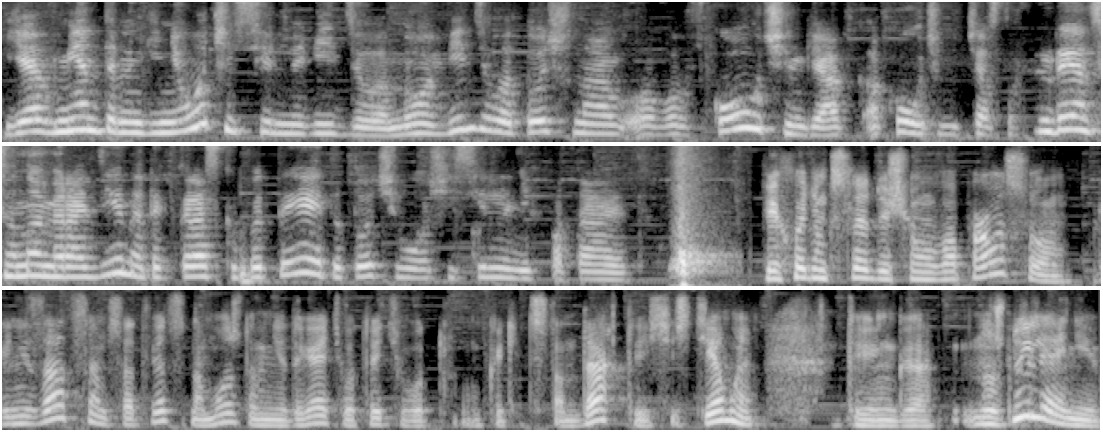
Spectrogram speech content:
я в менторинге не очень сильно видела, но видела точно в коучинге, а, а коучинг часто. Тенденция номер один – это как раз КПТ, это то, чего очень сильно не хватает. Переходим к следующему вопросу. Организациям, соответственно, можно внедрять вот эти вот какие-то стандарты и системы тренинга. Нужны ли они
